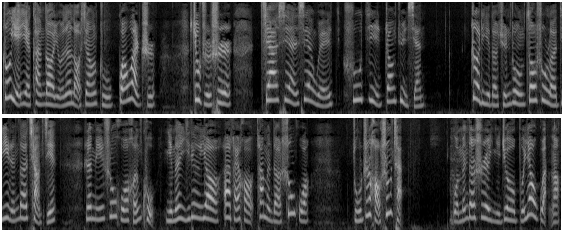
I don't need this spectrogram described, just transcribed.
周爷爷看到有的老乡煮光碗吃，就指示嘉县县委书记张俊贤：“这里的群众遭受了敌人的抢劫，人民生活很苦，你们一定要安排好他们的生活，组织好生产。我们的事你就不要管了。”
